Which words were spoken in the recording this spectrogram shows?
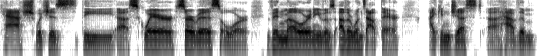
Cash, which is the uh, Square service, or Venmo, or any of those other ones out there. I can just uh, have them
